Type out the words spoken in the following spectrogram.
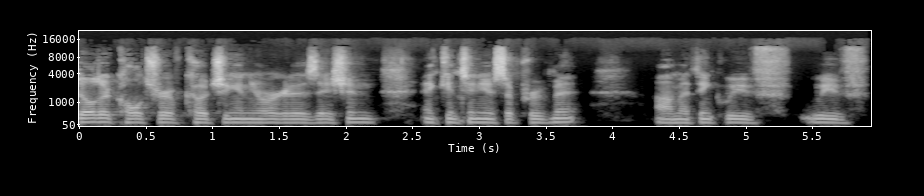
build a culture of coaching in your organization and continuous improvement. Um, i think we've we've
